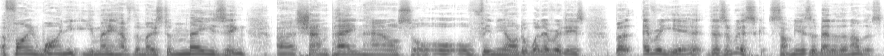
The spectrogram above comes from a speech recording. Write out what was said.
A fine wine, you- you may have the most amazing uh, champagne house or, or, or vineyard or whatever it is, but every year there's a risk. Some years are better than others.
